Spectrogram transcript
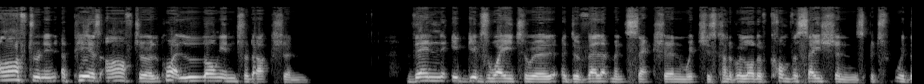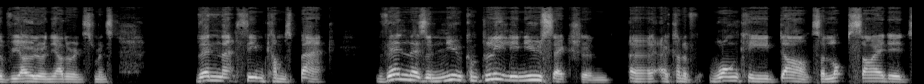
After an appears after a quite long introduction, then it gives way to a, a, development section, which is kind of a lot of conversations with the viola and the other instruments. Then that theme comes back. Then there's a new, completely new section, uh, a kind of wonky dance, a lopsided,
